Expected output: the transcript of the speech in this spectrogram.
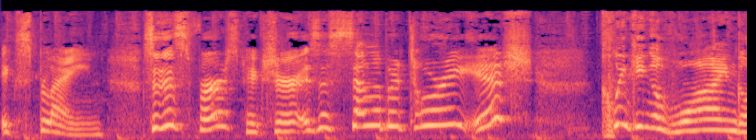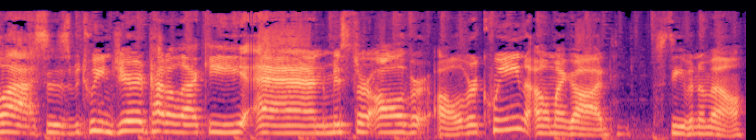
explain. So, this first picture is a celebratory-ish clinking of wine glasses between Jared Padalecki and Mr. Oliver Oliver Queen. Oh my God, Stephen Amell.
